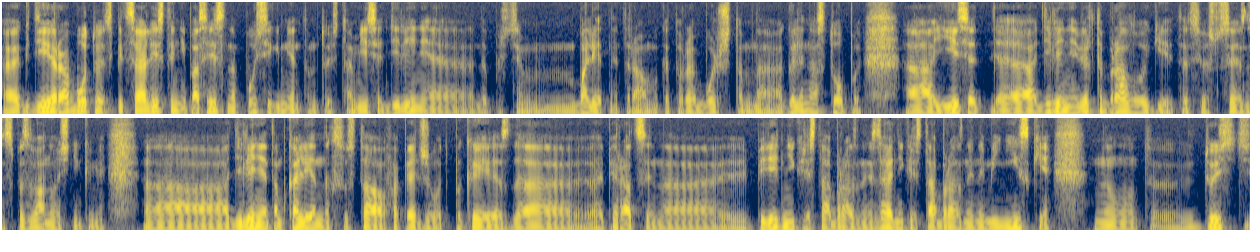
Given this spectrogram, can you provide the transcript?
э, где работают специалисты непосредственно по сегментам. То есть там есть отделение, допустим, балетной травмы, которая больше там на голеностопы. А есть отделение вертебрологии, это все связано с позвоночниками. А, отделение там коленных суставов, опять же, вот ПКС, да, операции на передние крестообразные, задние крестообразные крестообразные на мениске. Ну, вот. Э, то есть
